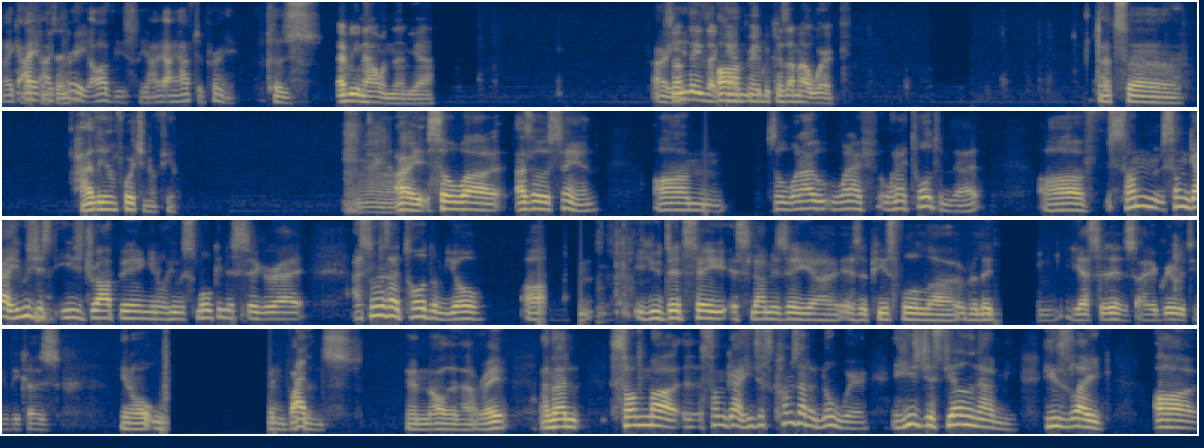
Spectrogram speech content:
Like I, I pray, obviously. I, I have to pray because Every now and then, yeah. all right, Some days I can't um, pray because I'm at work. that's uh highly unfortunate of you. Yeah. All right, so uh as I was saying, um so when I when I when I told him that uh some some guy he was just eavesdropping, you know, he was smoking a cigarette. As soon as I told him, "Yo, um, you did say Islam is a uh, is a peaceful uh, religion." Yes, it is. I agree with you because, you know, and violence and all of that, right? And then some uh, some guy he just comes out of nowhere and he's just yelling at me. He's like, "Uh,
